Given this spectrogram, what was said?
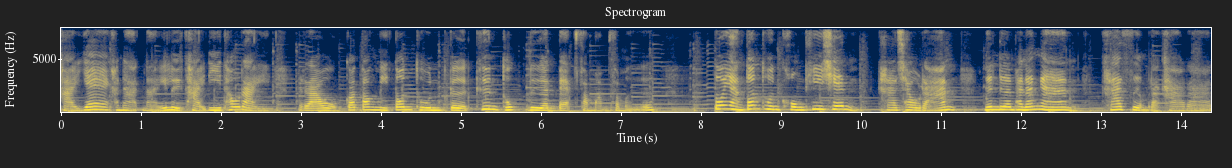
ขายแย่ขนาดไหนหรือขายดีเท่าไหร่ เราก็ต้องมีต้นทุนเกิดขึ้นทุกเดือนแบบสม่ำเสมอ ตัวอย่างต้นทุนคงที่เช่น ค่าเช่าร้าน เงินเดือนพนักงาน ค่าเสื่อมราคาร้าน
